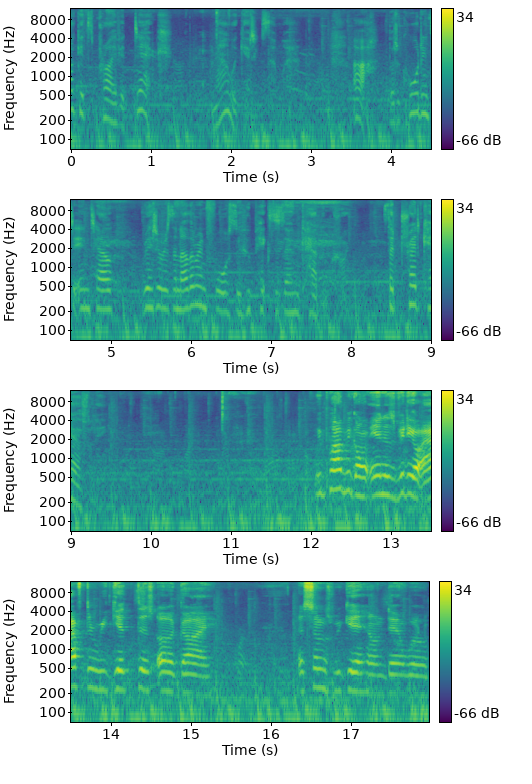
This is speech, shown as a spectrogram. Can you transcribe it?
Target's private deck. Now we're getting somewhere. Ah, but according to intel, Ritter is another enforcer who picks his own cabin crew. So tread carefully. We probably gonna end this video after we get this uh guy. As soon as we get him, then we'll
